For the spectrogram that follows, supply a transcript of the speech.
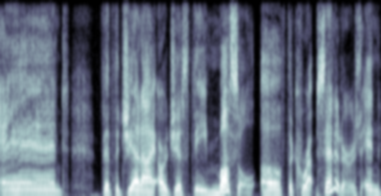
and that the Jedi are just the muscle of the corrupt senators. And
